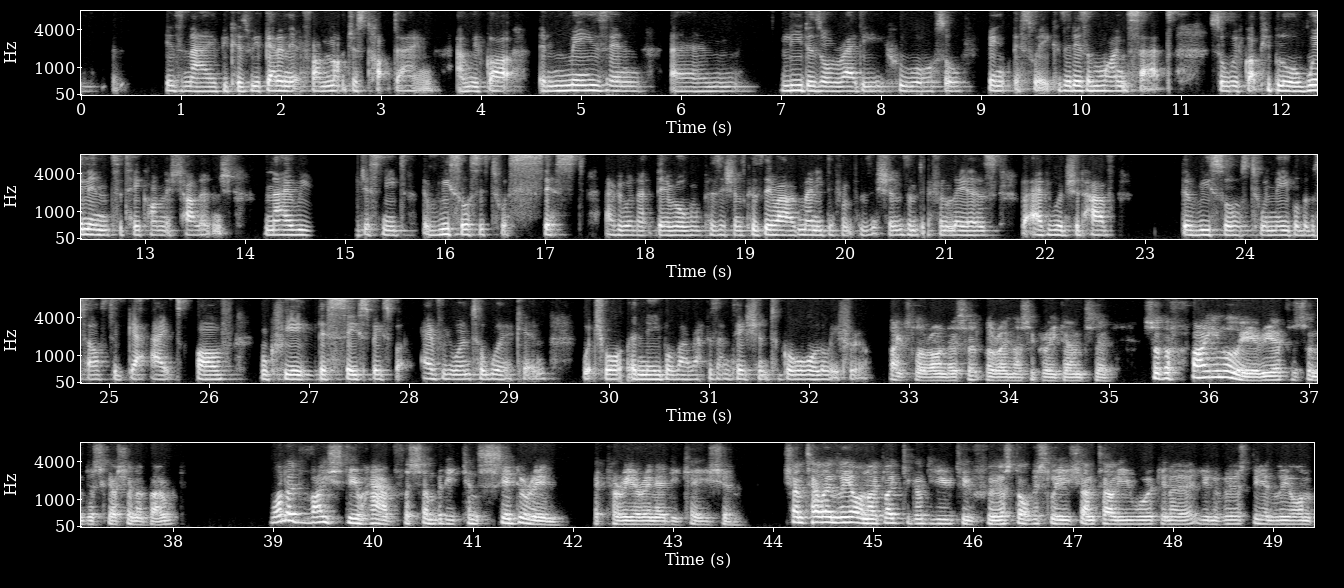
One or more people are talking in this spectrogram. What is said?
is now because we're getting it from not just top down, and we've got amazing um, leaders already who also think this way because it is a mindset. So we've got people who are willing to take on this challenge. Now we just need the resources to assist everyone at their own positions because there are many different positions and different layers, but everyone should have the resource to enable themselves to get out of and create this safe space for everyone to work in, which will enable that representation to go all the way through. Thanks, Lauren. That's a, Lauren, that's a great answer. So the final area for some discussion about, what advice do you have for somebody considering a career in education? Chantal and Leon, I'd like to go to you two first. Obviously, Chantal, you work in a university and Leon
